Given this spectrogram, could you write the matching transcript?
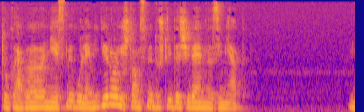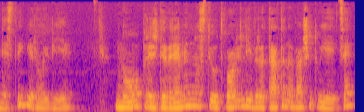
тогава ние сме големи герои, щом сме дошли да живеем на земята. Не сте герой вие, но преждевременно сте отворили вратата на вашето яйце.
